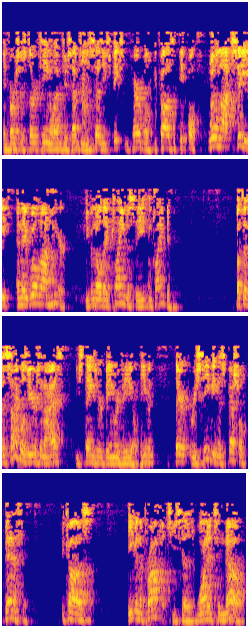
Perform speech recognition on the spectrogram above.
In verses 13, 11 through 17, he says he speaks in parables because the people will not see and they will not hear, even though they claim to see and claim to hear. But the disciples' ears and eyes, these things are being revealed. Even they're receiving a special benefit because even the prophets, he says, wanted to know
